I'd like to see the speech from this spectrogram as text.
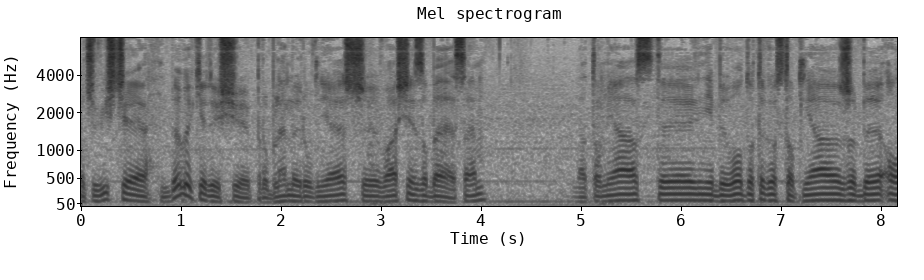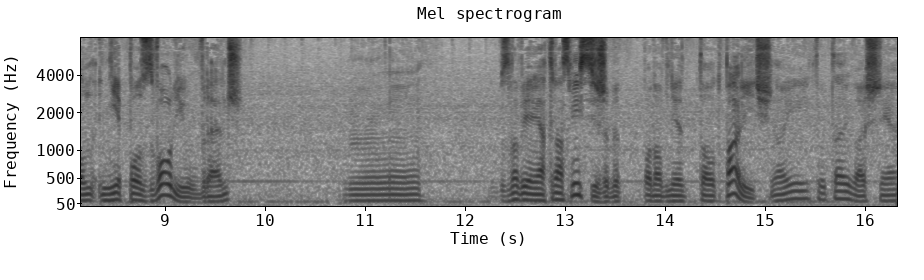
Oczywiście były kiedyś problemy również właśnie z OBS-em, Natomiast y, nie było do tego stopnia, żeby on nie pozwolił wręcz mm, wznowienia transmisji, żeby ponownie to odpalić. No i tutaj właśnie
